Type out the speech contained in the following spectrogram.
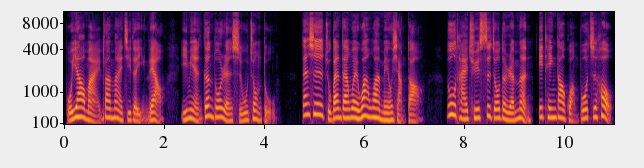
不要买贩卖机的饮料，以免更多人食物中毒。但是主办单位万万没有想到，露台区四周的人们一听到广播之后，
